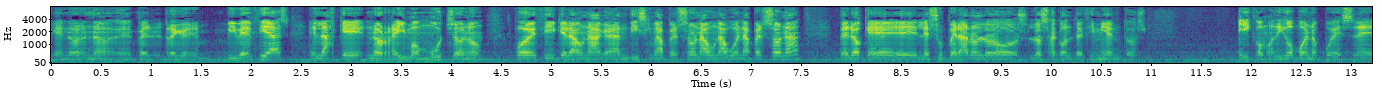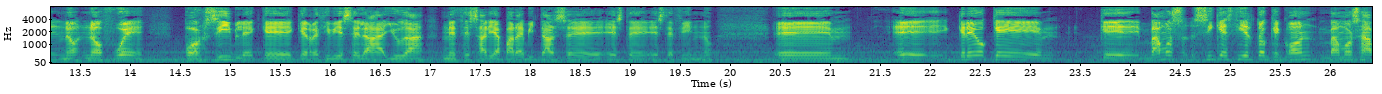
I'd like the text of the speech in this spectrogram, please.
Que no, eh, vivencias en las que nos reímos mucho, ¿no? Puedo decir que era una grandísima persona, una buena persona, pero que eh, le superaron los, los acontecimientos. Y como digo, bueno, pues eh, no, no fue posible que, que recibiese la ayuda necesaria para evitarse este, este fin, ¿no? Creo que, que vamos, sí que es cierto que con, vamos a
